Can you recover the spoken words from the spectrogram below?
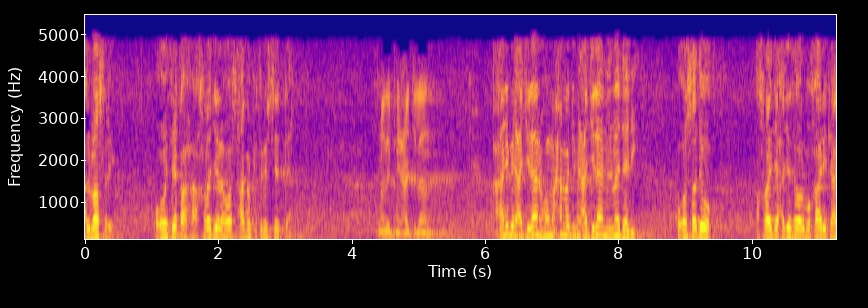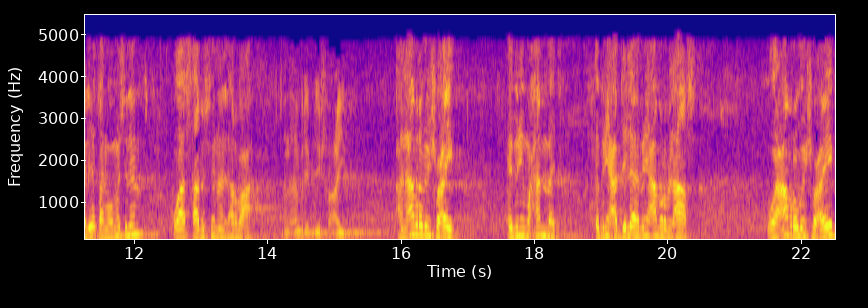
البصري وهو ثقة أخرج له أصحاب الكتب الستة. عن ابن عجلان. عن ابن عجلان هو محمد بن عجلان المدني وهو صدوق أخرج حديثه البخاري تعليقا ومسلم وأصحاب السنن الأربعة. عن عمرو بن شعيب. عن عمرو بن شعيب ابن محمد ابن عبد الله بن عمرو بن العاص. وعمرو بن شعيب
